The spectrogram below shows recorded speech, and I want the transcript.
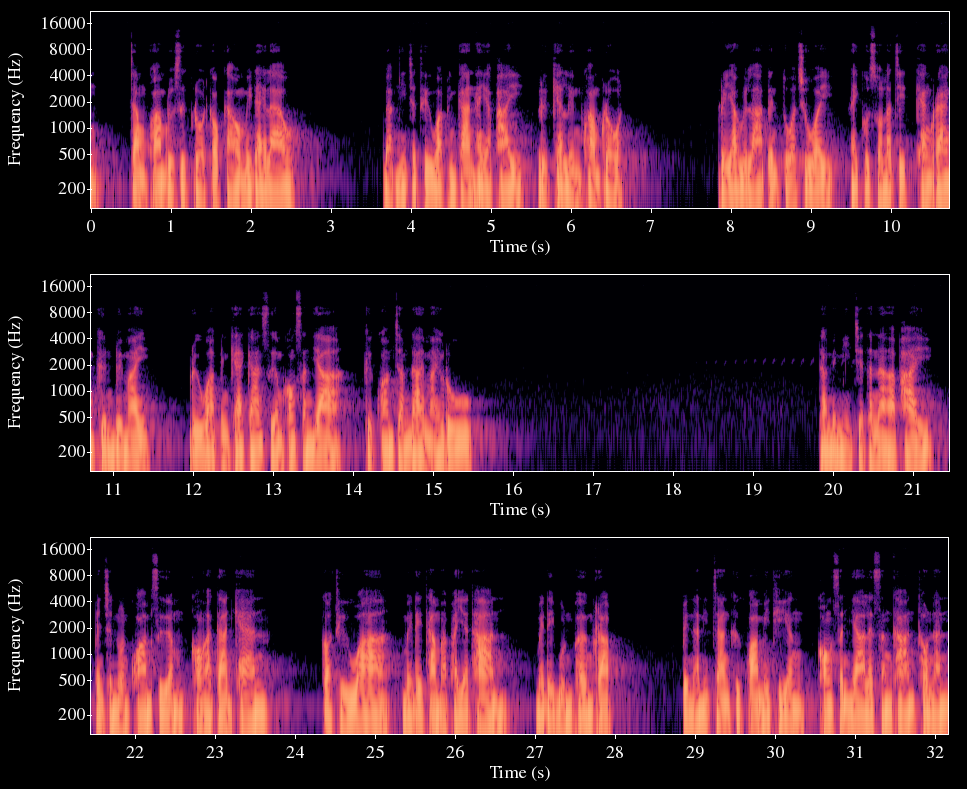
จำความรู้สึกโกรธเก่าๆไม่ได้แล้ว แบบนี้จะถือว่าเป็นการให้อภัยหรือแค่ลืมความโกรธ ระยะเวลาเป็นตัวช่วย ให้กุศลจิตแข็งแรงขึ้นด้วยไหม หรือว่าเป็นแค่การเสื่อมของสัญญาคือความจำได้หมายรู้ ถ้าไม่มีเจตนาอภัย เป็นชนวนความเสื่อมของอาการแค้น ก็ถือว่าไม่ได้ทำอภัยทาน ไม่ได้บุญเพิ่มครับ เป็นอนิจจังคือความไม่เที่ยงของสัญญาและสังขารเท่านั้น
